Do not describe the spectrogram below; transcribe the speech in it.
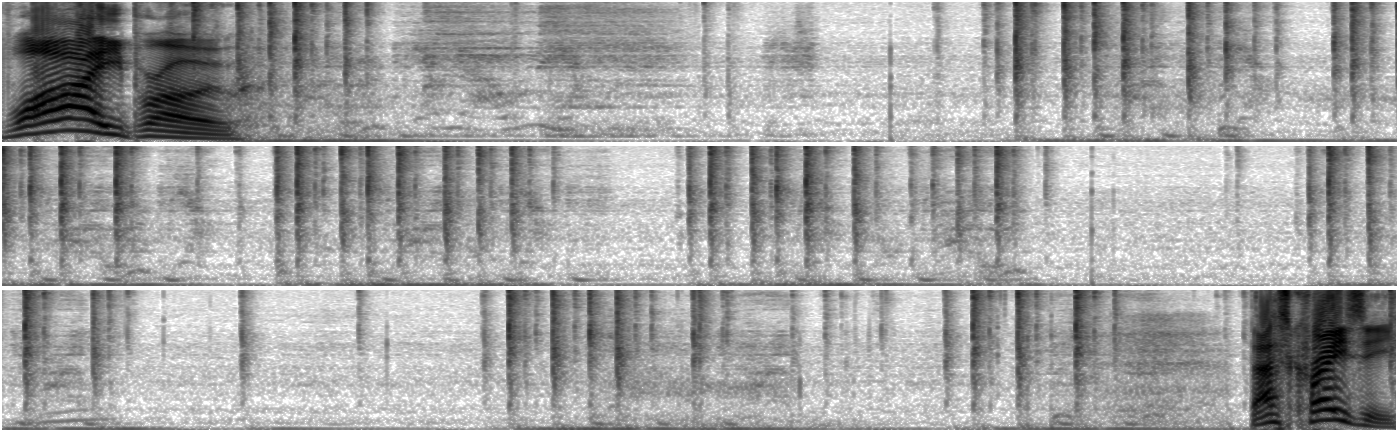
Why, bro? That's crazy.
